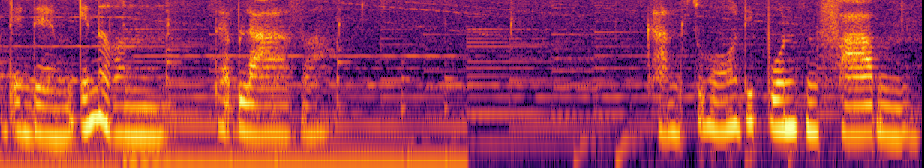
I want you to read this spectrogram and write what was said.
Und in dem Inneren der Blase kannst du die bunten Farben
